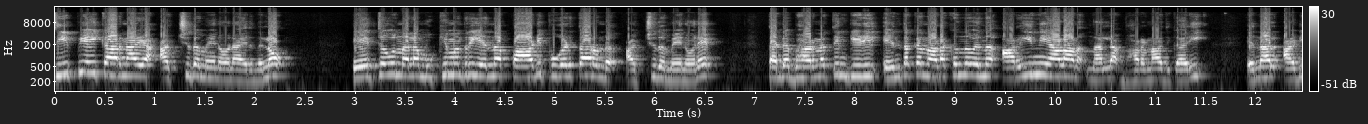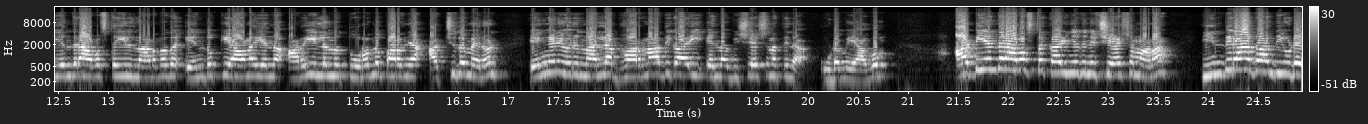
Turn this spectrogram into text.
സി പി ഐക്കാരനായ അച്യുത മേനോനായിരുന്നല്ലോ ഏറ്റവും നല്ല മുഖ്യമന്ത്രി എന്ന് പാടി പുകഴ്ത്താറുണ്ട് അച്യുത മേനോനെ തന്റെ ഭരണത്തിൻ കീഴിൽ എന്തൊക്കെ നടക്കുന്നുവെന്ന് അറിയുന്നയാളാണ് നല്ല ഭരണാധികാരി. എന്നാൽ അടിയന്തരാവസ്ഥയിൽ നടന്നത് എന്തൊക്കെയാണ് എന്ന് അറിയില്ലെന്ന് തുറന്നു പറഞ്ഞ അച്യുത മേനോൻ എങ്ങനെ ഒരു നല്ല ഭരണാധികാരി എന്ന വിശേഷണത്തിന് ഉടമയാകും? അടിയന്തരാവസ്ഥ കഴിഞ്ഞതിന് ശേഷമാണ് ഇന്ദിരാഗാന്ധിയുടെ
